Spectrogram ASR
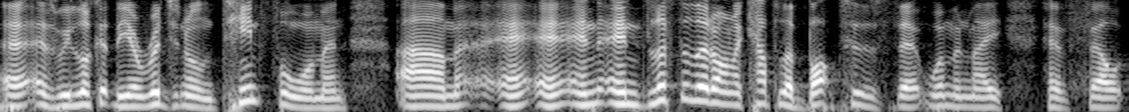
uh, as we look at the original intent for women um, and, and, and lift the lid on a couple of boxes that women may have felt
